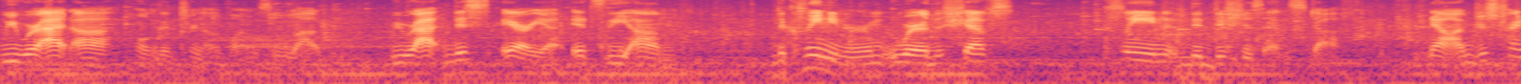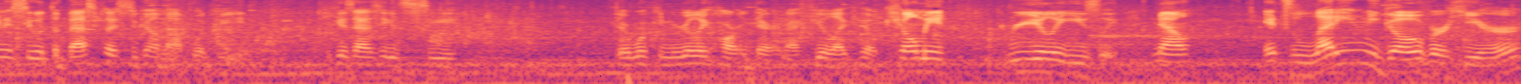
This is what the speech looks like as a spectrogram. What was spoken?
we were at, uh, I'm going to turn down the volume, it's little loud. We were at this area. It's the, um, the cleaning room where the chefs clean the dishes and stuff. Now, I'm just trying to see what the best place to come up would be. Because as you can see, they're working really hard there, and I feel like they'll kill me really easily. Now, it's letting me go over here,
